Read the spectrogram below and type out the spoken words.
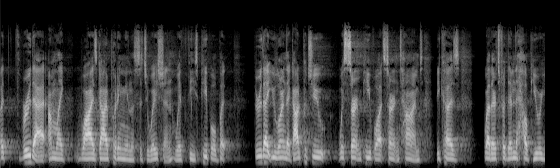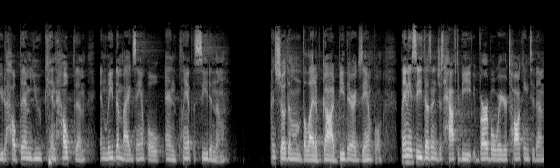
But through that, I'm like, why is God putting me in this situation with these people? But through that, you learn that God puts you with certain people at certain times because whether it's for them to help you or you to help them, you can help them and lead them by example and plant the seed in them and show them the light of God. Be their example. Planting a seed doesn't just have to be verbal where you're talking to them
